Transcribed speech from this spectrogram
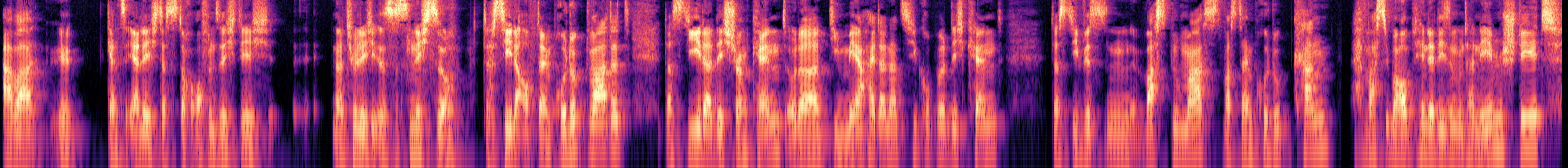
Aber äh, ganz ehrlich, das ist doch offensichtlich, natürlich ist es nicht so, dass jeder auf dein Produkt wartet, dass jeder dich schon kennt oder die Mehrheit deiner Zielgruppe dich kennt, dass die wissen, was du machst, was dein Produkt kann, was überhaupt hinter diesem Unternehmen steht,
